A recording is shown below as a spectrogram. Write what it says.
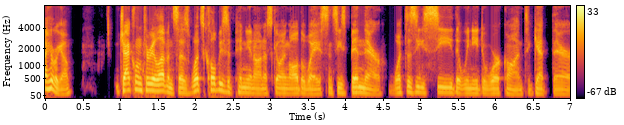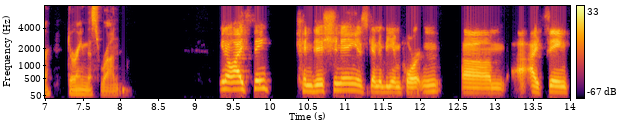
Oh, here we go. Jacqueline three eleven says, "What's Colby's opinion on us going all the way since he's been there? What does he see that we need to work on to get there during this run?" You know, I think conditioning is going to be important. Um, I think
